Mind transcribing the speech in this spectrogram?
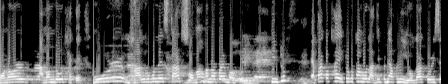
মনৰ আনন্দও থাকে মোৰ ভাল হবলৈ ষ্টাৰ্ট ছমাহ মানৰ পৰাই মই কৰিলো কিন্তু এটা কথা এইটো কথা হ'ল আজি পিনে আপুনি য়োগা কৰিছে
